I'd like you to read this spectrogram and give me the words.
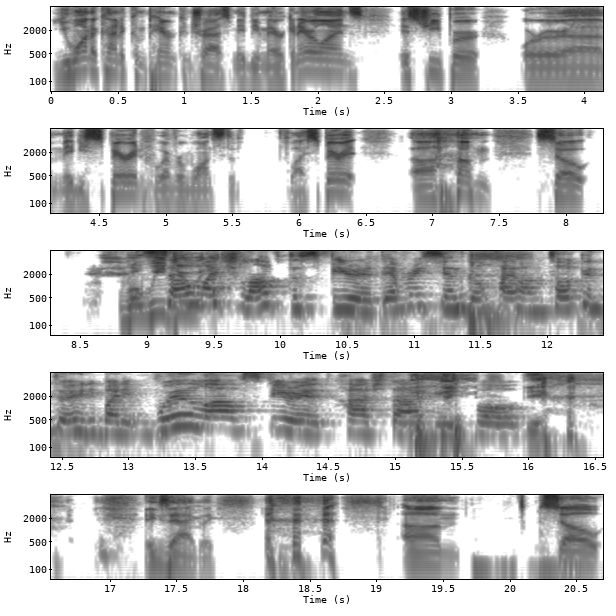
you want to kind of compare and contrast. Maybe American Airlines is cheaper, or uh, maybe Spirit, whoever wants to fly Spirit. Um, so what we so do much love to spirit every single time i'm talking to anybody we love spirit hashtag yeah exactly. um, so,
